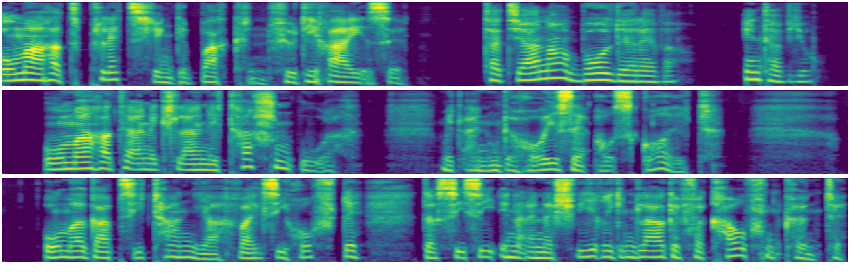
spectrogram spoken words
Oma hat Plätzchen gebacken für die Reise. Tatjana Boldereva. Interview. Oma hatte eine kleine Taschenuhr mit einem Gehäuse aus Gold. Oma gab sie Tanja, weil sie hoffte, dass sie sie in einer schwierigen Lage verkaufen könnte.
